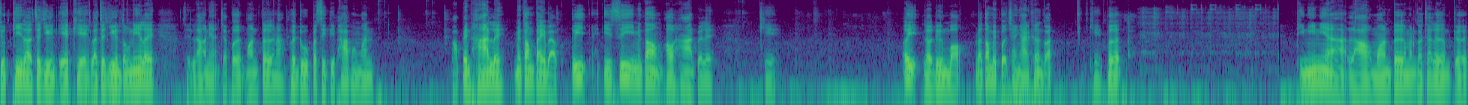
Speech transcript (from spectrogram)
จุดที่เราจะยืน AFK เราจะยืนตรงนี้เลย เสร็จแล้วเนี่ยจะเปิดมอนเตอร์นะ เพื่อดูประสิทธิภาพของมัน ปรับเป็นฮาร์ดเลย ไม่ต้องไปแบบเอ้ยอีซี่ไม่ต้องเอาฮาร์ดไปเลย โอเค เอ้ย เราลืมบอก เราต้องไปเปิดใช้งานเครื่องก่อน โอเค เปิด ทีนี้เนี่ยลาวมอนเตอร์มันก็จะเริ่มเกิด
